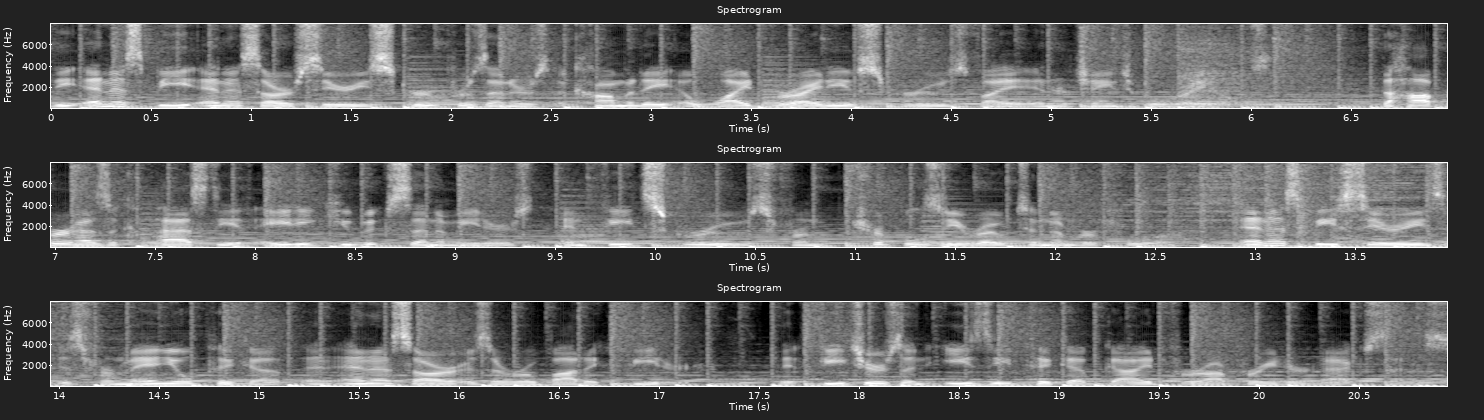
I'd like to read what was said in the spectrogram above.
The NSB NSR series screw presenters accommodate a wide variety of screws via interchangeable rails. The hopper has a capacity of 80 cubic centimeters and feeds screws from triple zero to number 4. NSB series is for manual pickup and NSR is a robotic feeder. It features an easy pickup guide for operator access.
